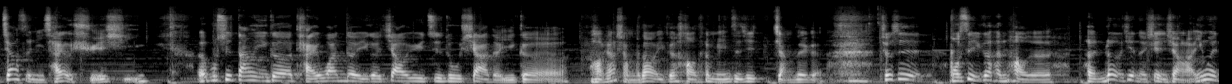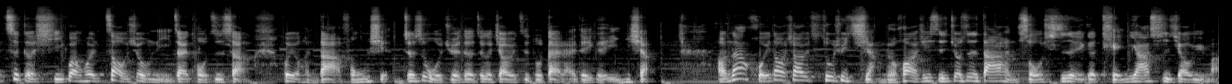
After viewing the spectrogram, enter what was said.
这样子你才有学习，而不是当一个台湾的一个教育制度下的一个，好像想不到一个好的名字去讲这个，就是不是一个很好的。很乐见的现象啦，因为这个习惯会造就你在投资上会有很大的风险，这是我觉得这个教育制度带来的一个影响。好，那回到教育制度去讲的话，其实就是大家很熟悉的一个填鸭式教育嘛。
